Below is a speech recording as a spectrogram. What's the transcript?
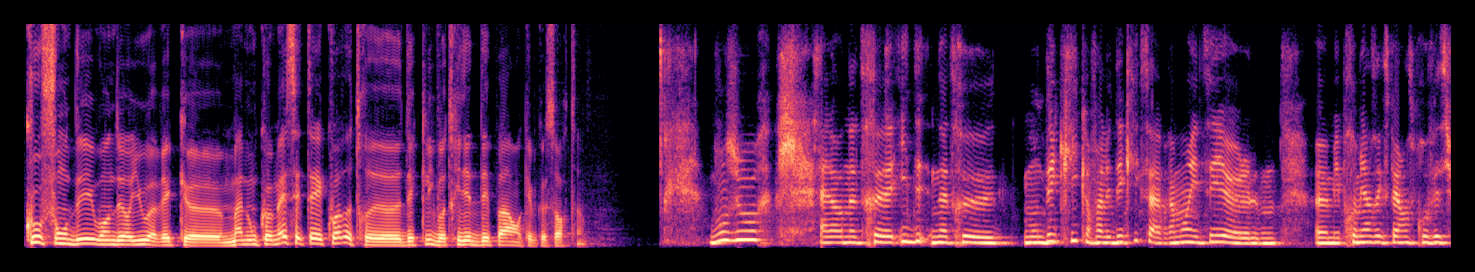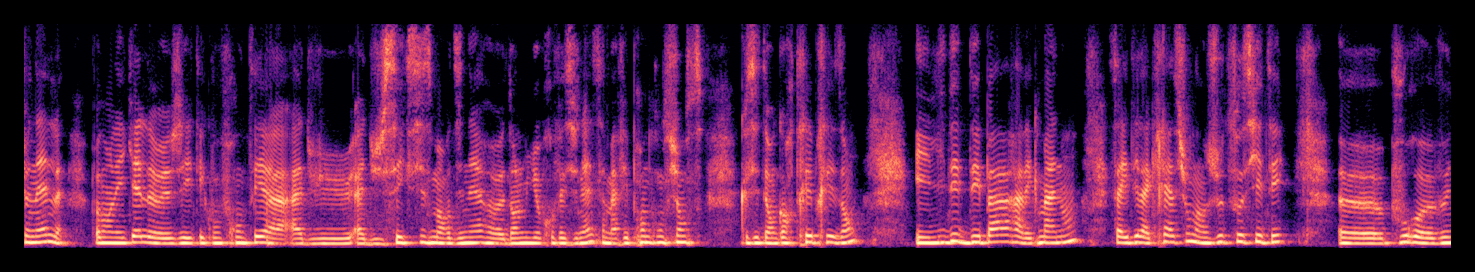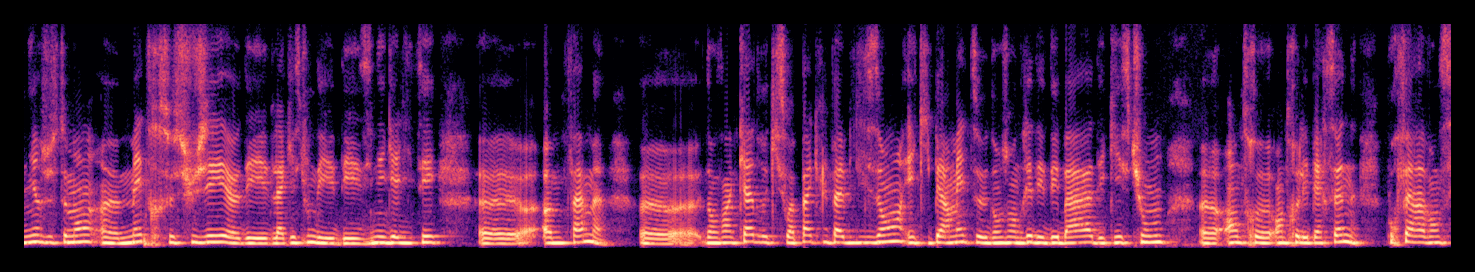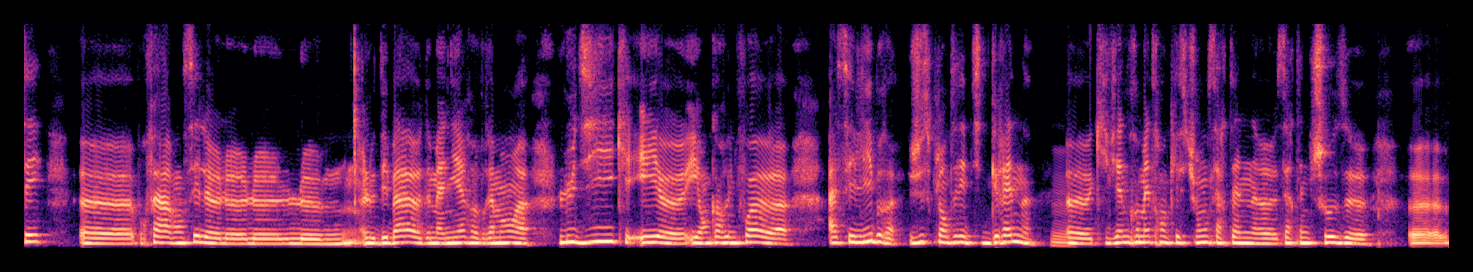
cofondé Wonder You avec Manon Comet. C'était quoi votre déclic, votre idée de départ en quelque sorte? Bonjour. Alors notre idée, notre mon déclic, enfin le déclic, ça a vraiment été euh, euh, mes premières expériences professionnelles pendant lesquelles euh, j'ai été confrontée à, du à du sexisme ordinaire dans le milieu professionnel. Ça m'a fait prendre conscience que c'était encore très présent. Et l'idée de départ avec Manon, ça a été la création d'un jeu de société pour venir justement mettre ce sujet des, de la question des, des inégalités hommes-femmes dans un cadre qui soit pas culpabilisant et qui permettent d'engendrer des débats, des questions euh, entre, entre les personnes pour faire avancer, euh, pour faire avancer le, le, le, le, débat de manière vraiment euh, ludique et, et encore une fois assez libre, juste planter des petites graines hmm. qui viennent remettre en question certaines, certaines choses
